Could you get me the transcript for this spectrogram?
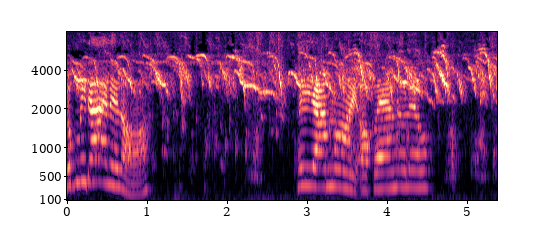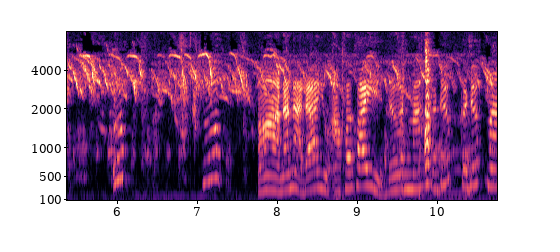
ยกไม่ได้ เลยเหรอ พยายามหน่อยออกแรงเร็วๆอึ๊บอึ๊บอ่านั่นน่ะได้อยู่อะค่อยๆ เดินมากระดึบกระดึบมา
